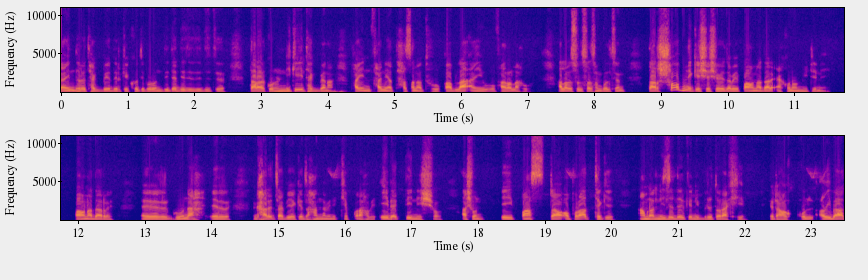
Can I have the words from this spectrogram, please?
লাইন ধরে থাকবে, এদেরকে ক্ষতিপূরণ দিতে দিতে দিতে দিতে তার আর কোনো নিকেই থাকবে না। ফাইন ফানিয়াত হাসানাত হু কাবলা আইউ ফারালাহু আল্লাহ রসুল সাল্লাম বলছেন, তার সব নিকি শেষ হয়ে যাবে, পাওনাদার এখনও মিটেনি। পাওনাদার এর গুনাহ, এর ঘাড়ে চাপিয়ে একে জাহান নামে নিক্ষেপ করা হবে। এই ব্যক্তি নিঃস্ব। আসুন, এই পাঁচটা অপরাধ থেকে আমরা নিজেদেরকে নিবৃত রাখি। এটা হকুল আইবাদ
